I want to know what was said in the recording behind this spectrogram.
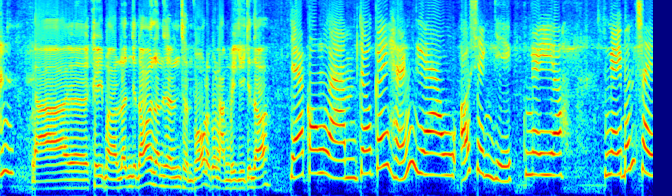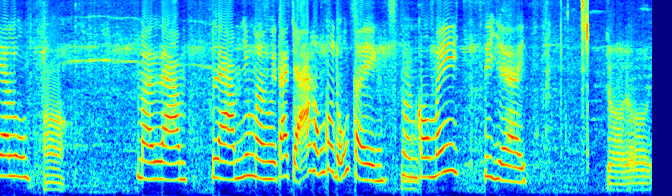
Là ờ, khi mà lên trên đó lên trên thành phố là con làm việc gì trên đó? Dạ con làm cho cái hãng rau ở sen việt ngay à, ngay bến xe luôn. À, mà làm làm nhưng mà người ta trả không có đủ tiền nên con mới đi về. Trời ơi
